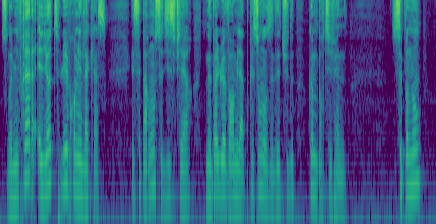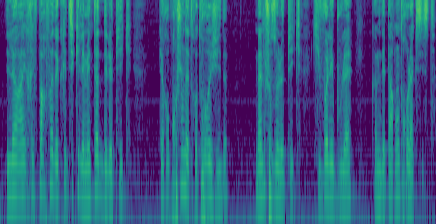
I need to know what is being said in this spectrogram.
Son demi-frère, Elliot, lui est premier de la classe, et ses parents se disent fiers de ne pas lui avoir mis la pression dans ses études comme pour Tiphaine. Cependant, il leur arrive parfois de critiquer les méthodes des Lepic, les reprochant d'être trop rigides, même chose Pic, qui voit les boulets comme des parents trop laxistes.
